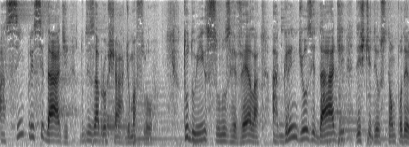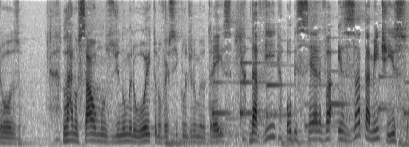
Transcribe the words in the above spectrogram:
a simplicidade do desabrochar de uma flor. Tudo isso nos revela a grandiosidade deste Deus tão poderoso. Lá no Salmos de número 8, no versículo de número 3, Davi observa exatamente isso,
